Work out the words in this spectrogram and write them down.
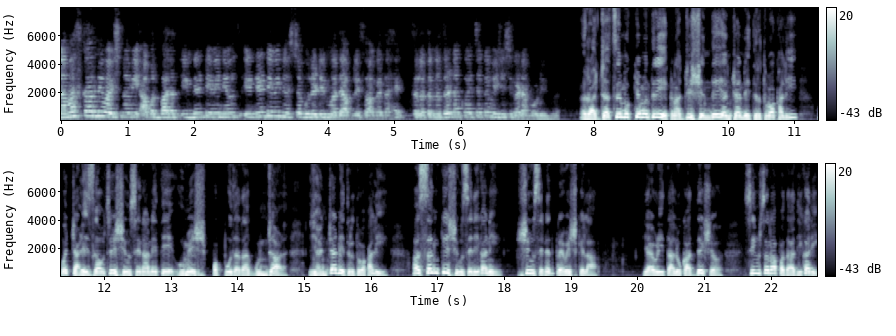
नमस्कार मी वैष्णवी. आपण पाहतात Indian TV news Indian TV न्यूजच्या बुलेटिनमध्ये आपले स्वागत आहे. चला तर नजर टाकवायच्या काही विशेष घडामोडींवर. राज्याचे मुख्यमंत्री एकनाथजी शिंदे यांच्या नेतृत्वाखाली व चाळीसगावचे शिवसेना नेते उमेश पप्पूदादा गुंजाळ यांच्या नेतृत्वाखाली असंख्य शिवसैनिकांनी शिवसेनेत प्रवेश केला. यावेळी तालुका अध्यक्ष शिवसेना पदाधिकारी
